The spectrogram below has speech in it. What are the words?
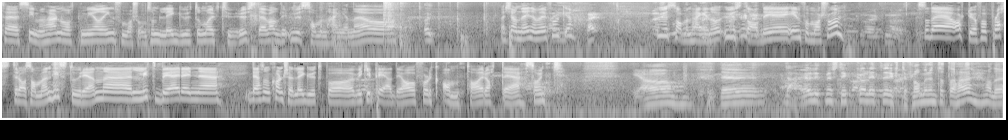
til Simen her nå at mye av den informasjonen som ligger ut om Arcturus, det er veldig usammenhengende og Der kommer det enda mer folk, ja. Nei. Usammenhengende og ustadig informasjon. Så det er artig å få plastra sammen historien eh, litt bedre enn eh, det som kanskje ligger ut på Wikipedia, og folk antar at det er sant. Ja, det, det er jo litt mystikk og litt rykteflom rundt dette her. Og det,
